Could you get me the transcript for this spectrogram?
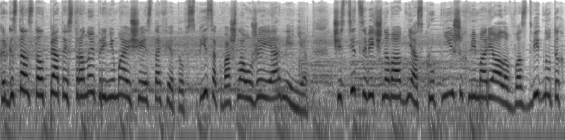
Кыргызстан стал пятой страной, принимающей эстафету. В список вошла уже и Армения. Частицы вечного огня с крупнейших мемориалов, воздвигнутых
